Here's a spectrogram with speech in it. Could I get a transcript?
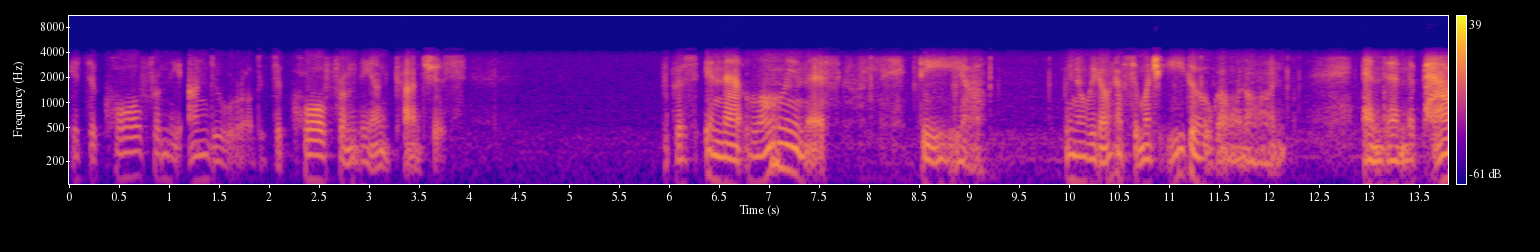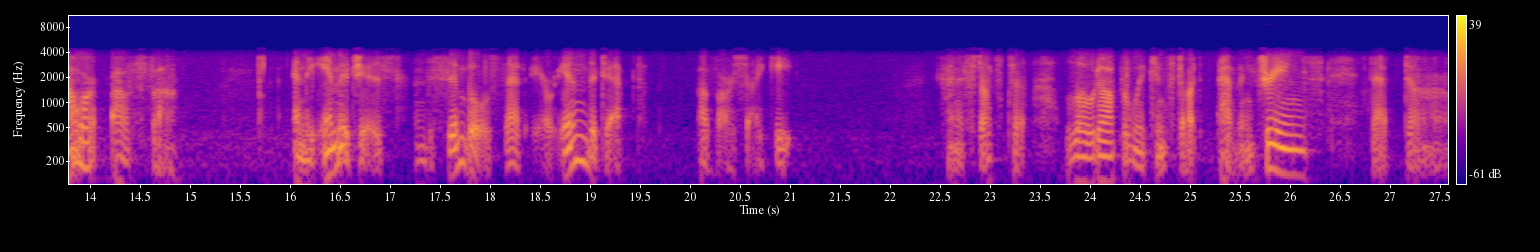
It's a call from the underworld. It's a call from the unconscious. Because in that loneliness, the uh, you know we don't have so much ego going on, and then the power of uh, and the images and the symbols that are in the depth of our psyche kind of starts to load up, and we can start having dreams that uh,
